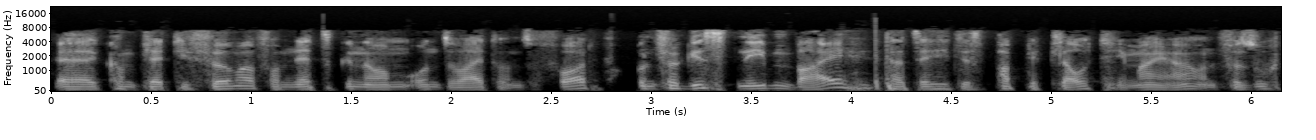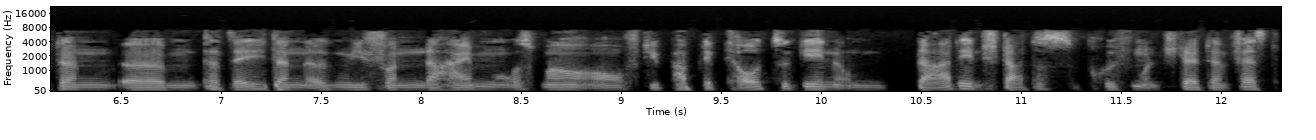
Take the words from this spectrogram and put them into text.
äh, komplett die Firma vom Netz genommen und so weiter und so fort und vergisst nebenbei tatsächlich das Public Cloud Thema, ja, und versucht dann ähm, tatsächlich dann irgendwie von daheim aus mal auf die Public Cloud zu gehen, um da den Status zu prüfen und stellt dann fest,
